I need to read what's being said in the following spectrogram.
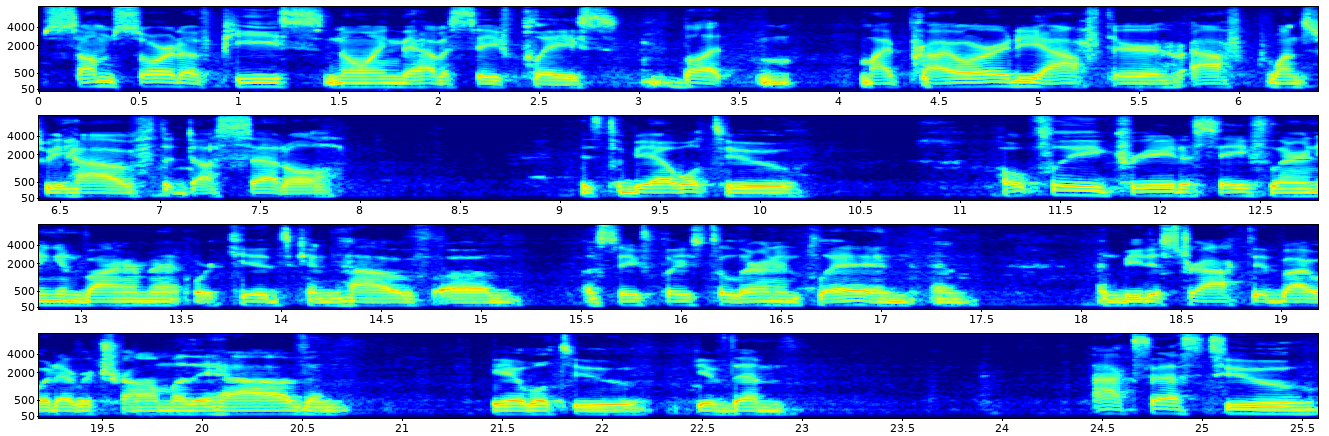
some sort of peace knowing they have a safe place. But my priority after after once we have the dust settle is to be able to hopefully create a safe learning environment where kids can have um, a safe place to learn and play and, and and be distracted by whatever trauma they have and be able to give them access to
